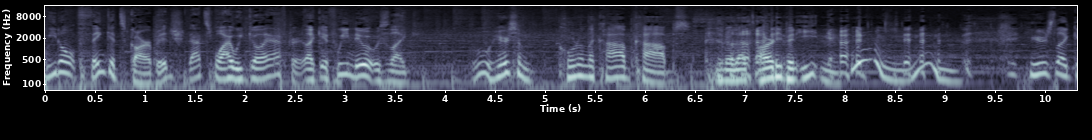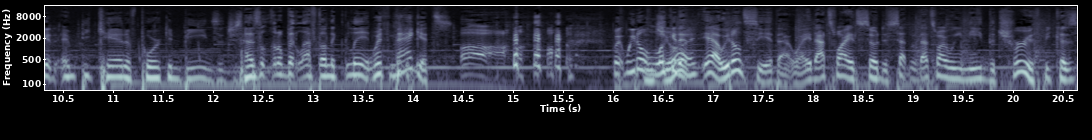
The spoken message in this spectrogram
we don't think it's garbage. That's why we go after it. Like, if we knew it was like, ooh, here's some corn on the cob cobs. You know that's already been eaten. Mm, mm. Here's like an empty can of pork and beans that just has a little bit left on the lid. with maggots. Oh. But we don't look at it. Yeah, we don't see it that way. That's why it's so deceptive. That's why we need the truth because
